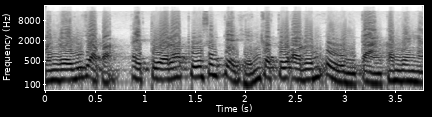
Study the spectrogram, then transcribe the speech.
มันเลยรู้จักอะไอตัวรับรู้สังเกตเห็นกับตัวอารมณ์อื่นต่างกันยังไง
